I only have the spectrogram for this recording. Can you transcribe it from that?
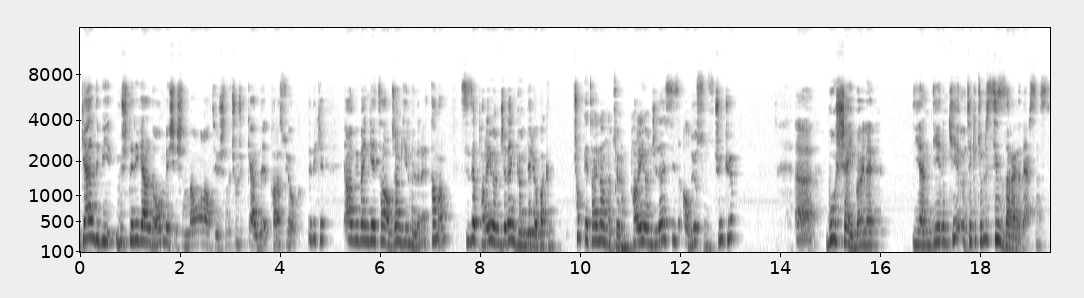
geldi bir müşteri geldi 15 yaşında 16 yaşında çocuk geldi parası yok. Dedi ki abi ben GTA alacağım 20 lira. Tamam size parayı önceden gönderiyor. Bakın çok detaylı anlatıyorum. Parayı önceden siz alıyorsunuz. Çünkü e, bu şey böyle diyen diyelim ki öteki türlü siz zarar edersiniz.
